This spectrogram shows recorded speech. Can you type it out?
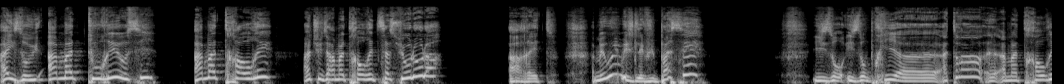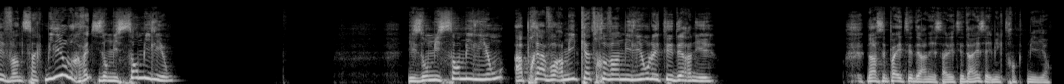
Ah, ils ont eu Ahmad Touré aussi Ahmad Traoré Ah, tu dis Ahmad Traoré de Sassuolo, là? Arrête. Ah, mais oui, mais je l'ai vu passer. Ils ont, pris. Euh, attends, Amad Traoré, 25 millions. Donc en fait, ils ont mis 100 millions. Ils ont mis 100 millions après avoir mis 80 millions l'été dernier. Non, c'est pas l'été dernier, ça. L'été dernier, ça a mis 30 millions.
